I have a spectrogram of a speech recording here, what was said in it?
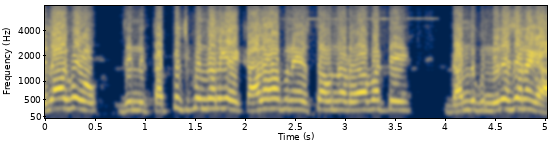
ఎలాగో దీన్ని తప్పించుకుందలిగే కాలయాపన చేస్తూ ఉన్నాడు కాబట్టి అందుకు నిరసనగా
